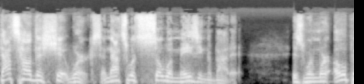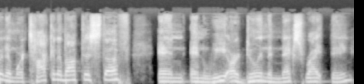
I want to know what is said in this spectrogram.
That's how this shit works. And that's what's so amazing about it is when we're open and we're talking about this stuff and and we are doing the next right thing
